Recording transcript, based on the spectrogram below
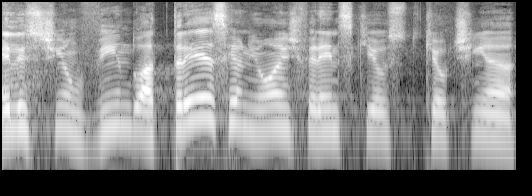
Eles tinham vindo a três reuniões diferentes que eu tinha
